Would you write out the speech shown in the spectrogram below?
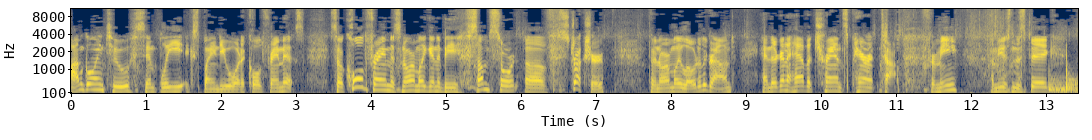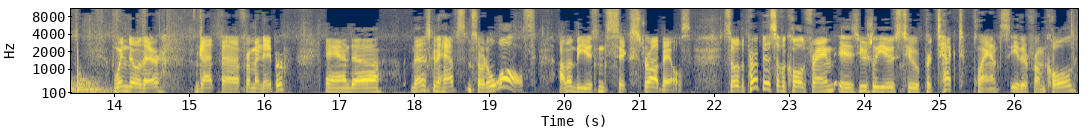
I'm going to simply explain to you what a cold frame is. So a cold frame is normally going to be some sort of structure. They're normally low to the ground, and they're going to have a transparent top. For me, I'm using this big window there, got uh, from my neighbor, and uh, then it's going to have some sort of walls. I'm going to be using six straw bales. So the purpose of a cold frame is usually used to protect plants either from cold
